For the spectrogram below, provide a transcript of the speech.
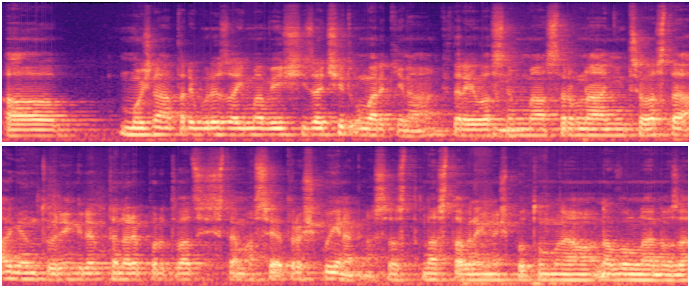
A možná tady bude zajímavější začít u Martina, který vlastně má srovnání třeba z té agentury, kde ten reportovací systém asi je trošku jinak nastavený než potom na, na volné noze.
